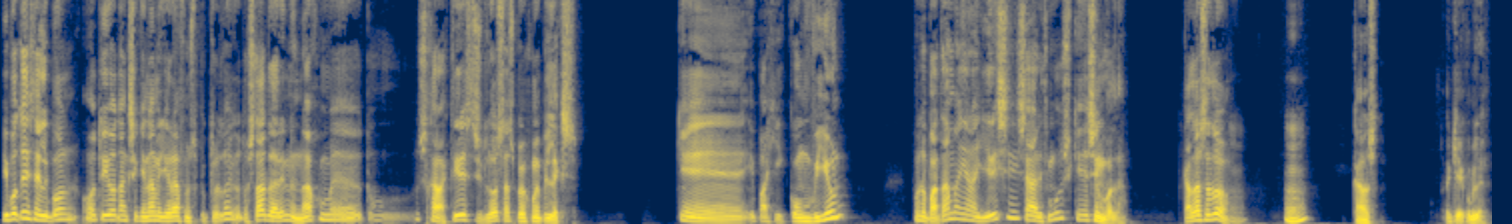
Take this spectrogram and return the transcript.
Υποτίθεται λοιπόν ότι όταν ξεκινάμε και γράφουμε στο πληκτρολόγιο, το στάνταρ είναι να έχουμε τους χαρακτήρες της γλώσσας που έχουμε επιλέξει. Και υπάρχει κομβίον που το πατάμε για να γυρίσει σε αριθμούς και σύμβολα. Καλώς εδώ. Μμ. Καλώς. Οκ, κουμπλέ.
